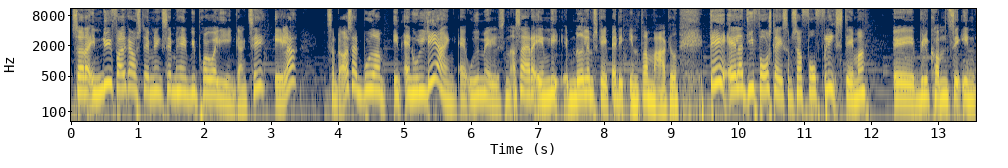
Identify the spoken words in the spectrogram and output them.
Så er der en ny folkeafstemning, simpelthen, vi prøver lige en gang til. Eller som der også er et bud om, en annullering af udmeldelsen, og så er der endelig medlemskab af det indre marked. Det eller de forslag, som så får flest stemmer, øh, vil komme til en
